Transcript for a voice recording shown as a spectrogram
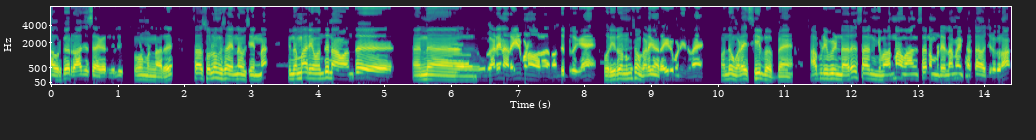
அவர் பேர் ராஜசேகர்னு சொல்லி ஃபோன் பண்ணார். சார் சொல்லுங்கள் சார் என்ன விஷயம்னா. இந்த மாதிரி வந்து நான் வந்து உங்கள் கடையை நான் ரைடு பண்ண வர வந்துட்டு இருக்கேன் ஒரு இருபது நிமிஷம் உங்கள் கடையை நான் ரைடு பண்ணிடுவேன். வந்து உங்கள் கடையை சீல் வைப்பேன். அப்படி இப்படின்றாரு. சார் நீங்கள் வரணும் வாங்க சார். நம்மள எல்லாமே கரெக்டாக வச்சுருக்கிறோம்.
